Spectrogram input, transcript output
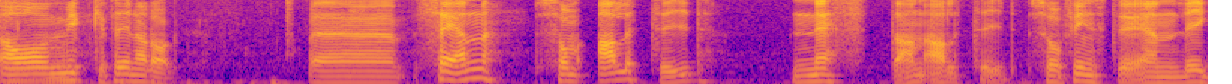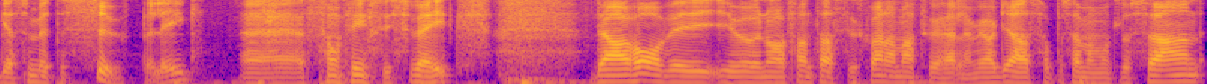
Ja, mycket fina lag. Eh, sen, som alltid, nästan alltid, så finns det en liga som heter Super League. Eh, som finns i Schweiz. Där har vi ju några fantastiskt sköna matcher i helgen. Vi har Grasshoppers hemma mot Lausanne.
